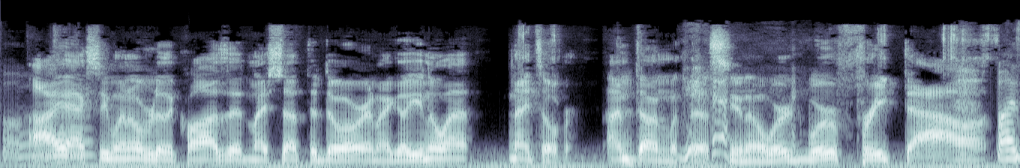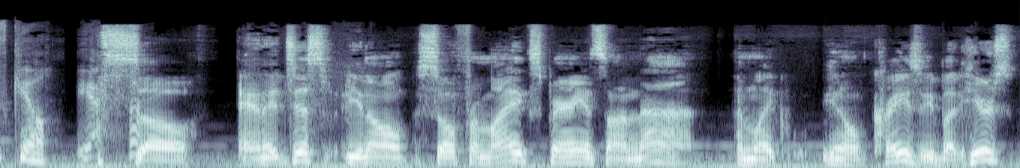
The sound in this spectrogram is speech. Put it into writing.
Oh, I actually went over to the closet and I shut the door and I go, you know what? Night's over. I'm done with this. You know, we're, we're freaked out. Buzzkill. Yeah. So, and it just, you know, so from my experience on that, I'm like, you know, crazy. But here's,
